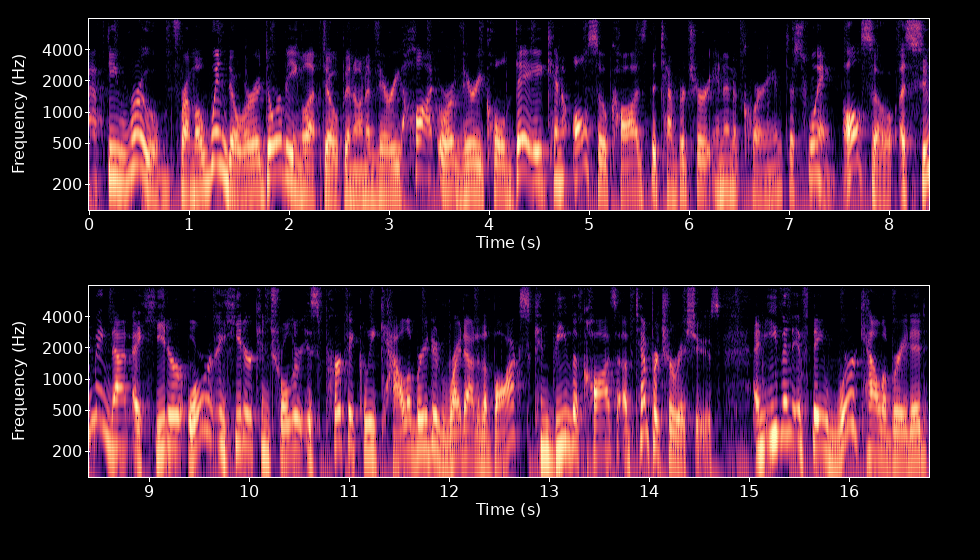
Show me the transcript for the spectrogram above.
drafty room from a window or a door being left open on a very hot or a very cold day can also cause the temperature in an aquarium to swing. Also, assuming that a heater or a heater controller is perfectly calibrated right out of the box, can be the cause of temperature issues. And even if they were calibrated,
